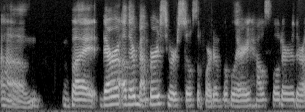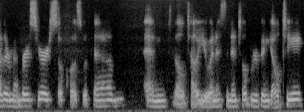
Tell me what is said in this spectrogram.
Um, but there are other members who are still supportive of Larry Householder. There are other members who are still close with him and they'll tell you innocent until proven guilty.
